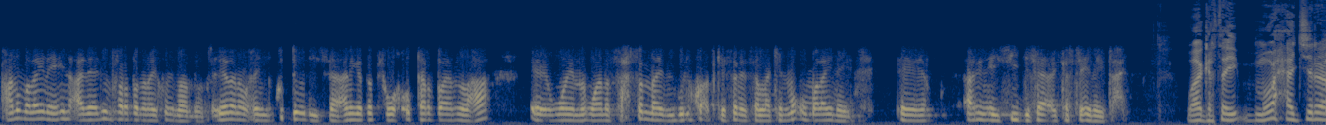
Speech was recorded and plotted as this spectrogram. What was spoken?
waxaan u malaynaya in cadaadin fara badan ay ku imaan doonto. Iyadana waxay ku doodeysaa aniga dadka wax u tarbaan lahaa wan waana saxsannahay bay weli ku adkeysanaysaa laakiin ma u malaynaya arrin ay sii difaaci karta inay tahay waa gartay ma waxaa jira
